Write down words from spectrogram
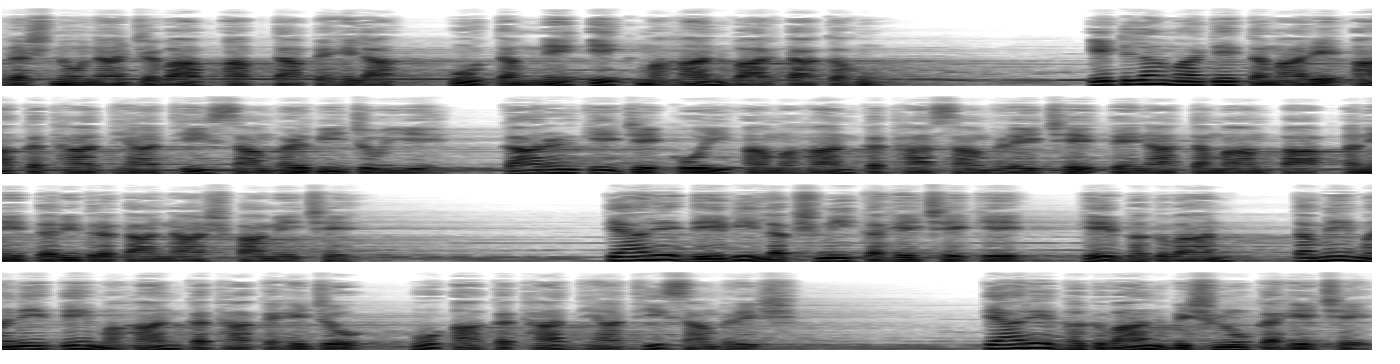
પ્રશ્નોના જવાબ આપતા પહેલા હું તમને એક મહાન વાર્તા કહું. એટલા માટે તમારે આ કથા ધ્યાનથી સાંભળવી જોઈએ, કારણ કે જે કોઈ આ મહાન કથા સાંભળે છે તેના તમામ પાપ અને દરિદ્રતા નાશ પામે છે. ત્યારે દેવી લક્ષ્મી કહે છે કે, હે ભગવાન, તમે મને તે મહાન કથા કહેજો, હું આ કથા ધ્યાનથી સાંભળીશ. ત્યારે ભગવાન વિષ્ણુ કહે છે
